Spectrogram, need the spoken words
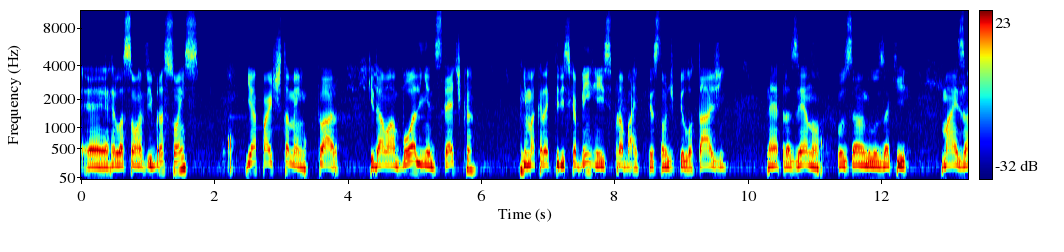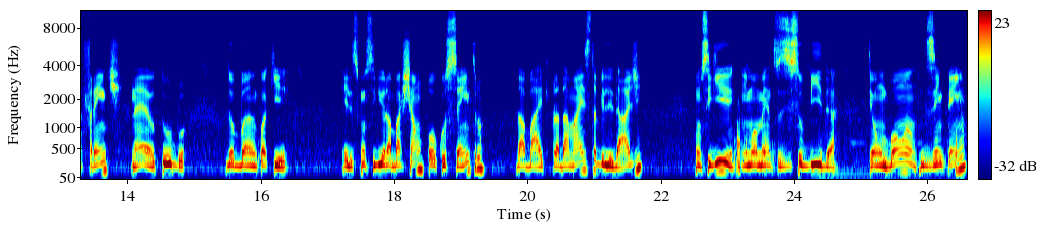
é, relação a vibrações e a parte também, claro, que dá uma boa linha de estética e uma característica bem race para bike, questão de pilotagem, né, trazendo os ângulos aqui mais à frente, né, o tubo do banco aqui, eles conseguiram abaixar um pouco o centro da bike para dar mais estabilidade, conseguir em momentos de subida ter um bom desempenho,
